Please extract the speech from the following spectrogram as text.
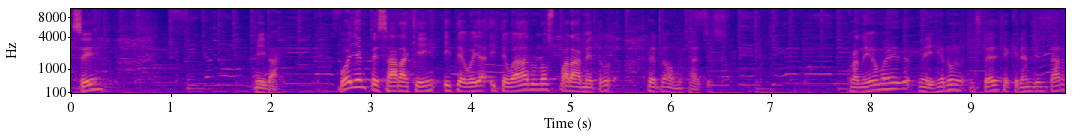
¿Sí? Mira, voy a empezar aquí y te voy a, y te voy a dar unos parámetros. Perdón, muchachos. Cuando íbamos a ir, me dijeron ustedes que querían pintar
